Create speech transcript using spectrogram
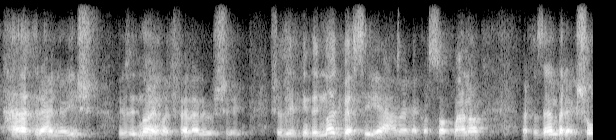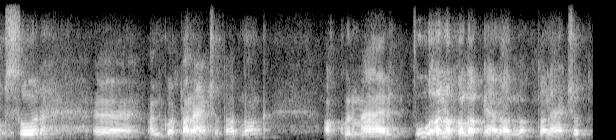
hátránya is, ez egy nagyon nagy felelősség. És ez egyébként egy nagy veszélye áll ennek a szakmának, mert az emberek sokszor, amikor tanácsot adnak, akkor már ú, annak alapján adnak tanácsot,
